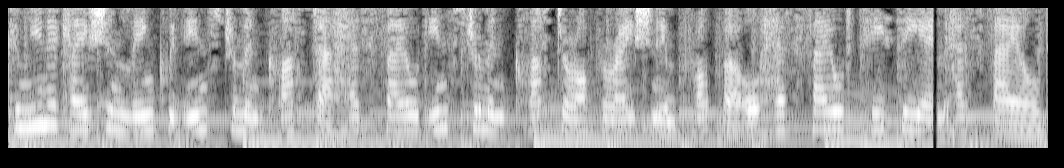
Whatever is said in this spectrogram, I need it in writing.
Communication link with instrument cluster has failed Instrument cluster operation improper or has failed PCM has failed.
